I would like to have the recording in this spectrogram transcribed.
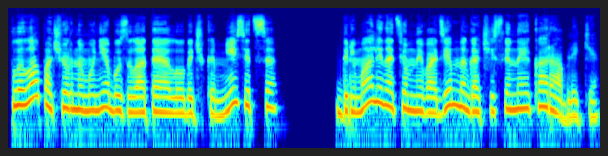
Плыла по черному небу золотая лодочка месяца, дремали на темной воде многочисленные кораблики.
